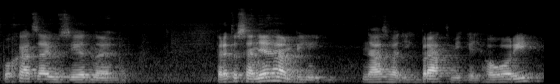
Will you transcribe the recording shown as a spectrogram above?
pochádzajú z jedného. Preto sa nehambí nazvať ich bratmi, keď hovorí,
